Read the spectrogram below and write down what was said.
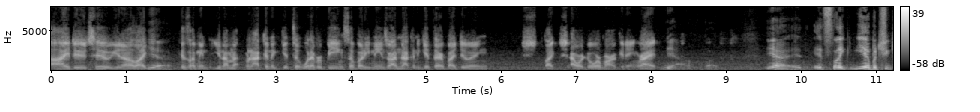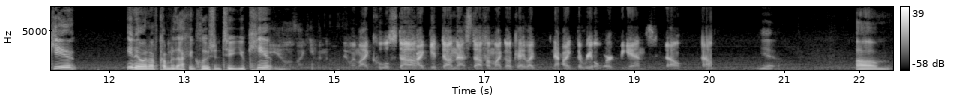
I do too. You know, like Yeah. because I mean, you know, I'm not, I'm not going to get to whatever being somebody means, or I'm not going to get there by doing sh- like shower door marketing, right? Yeah. But, yeah, it, it's like yeah, but you can't. You know, and I've come to that conclusion too. You can't. Like even doing like cool stuff, I get done that stuff. I'm like, okay, like now like the real work begins. No, no. Yeah. Um,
